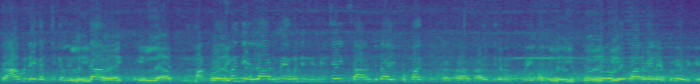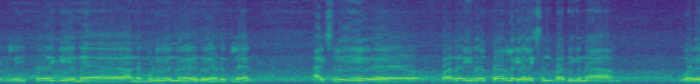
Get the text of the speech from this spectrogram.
திராவிட கட்சிகள் இல்லை இல்லை மக்கள் இப்போதைக்கு வந்து எல்லாருமே வந்து விஜய் சார்ந்துட்டா இப்பமா கருத்துக்களுக்கு போயிட்டு இல்லை. இப்போதைக்கு- பார்வையில எப்படி இருக்கு? இல்லை இப்போதைக்கு அந்த முடிவு இன்னும் எதுவும் எடுக்கல. ஆக்சுவலி வர இருபத்தாறில் எலெக்ஷன் பார்த்தீங்கன்னா ஒரு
